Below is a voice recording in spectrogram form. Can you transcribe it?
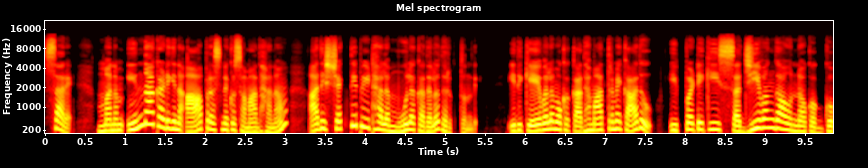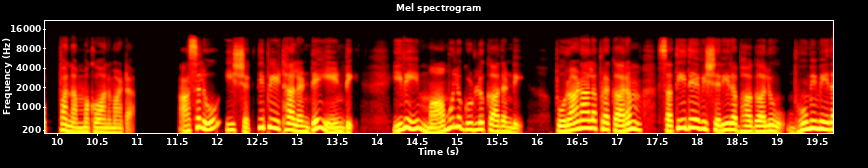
సరే మనం ఇందాకడిగిన ఆ ప్రశ్నకు సమాధానం అది శక్తిపీఠాల మూల కథలో దొరుకుతుంది. ఇది కేవలం ఒక కథ మాత్రమే కాదు ఇప్పటికీ సజీవంగా ఉన్న ఒక గొప్ప నమ్మకం అనమాట అసలు ఈ శక్తిపీఠాలంటే ఏంటి? ఇవి మామూలు గుడ్లు కాదండి. పురాణాల ప్రకారం సతీదేవి శరీర భాగాలు భూమి మీద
